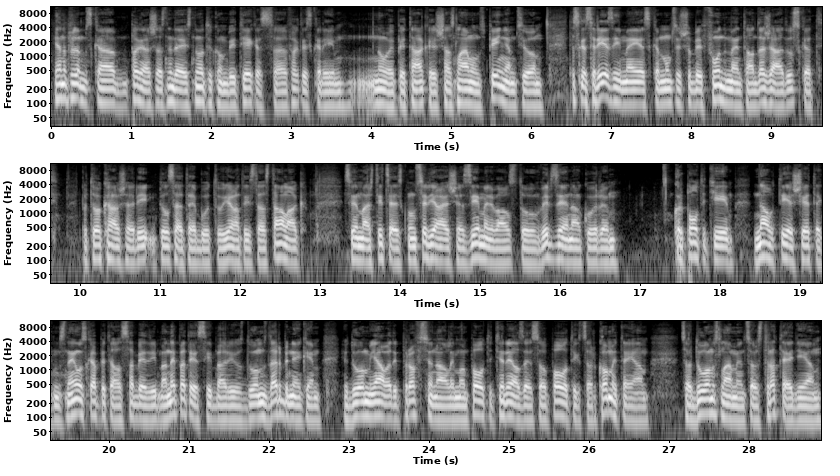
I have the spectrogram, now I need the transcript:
Jā, nu, protams, ka pagājušās nedēļas notikumi bija tie, kas faktiski arī noveda pie tā, ka ir šāds lēmums pieņemts. Jo tas, kas ir iezīmējies, ka mums ir šobrīd fundamentāli dažādi uzskati par to, kā šai pilsētai būtu jāattīstās tālāk. Es vienmēr ticēju, ka mums ir jāiet šajā ziemeļvalstu virzienā, kur um, kur politiķiem nav tieši ietekmes ne uz kapitāla sabiedrībā, ne patiesībā arī uz domas darbiniekiem, jo doma jāvada profesionālim un politiķi realizē savu politiku caur komitejām, caur domas lēmumiem, caur stratēģijām.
